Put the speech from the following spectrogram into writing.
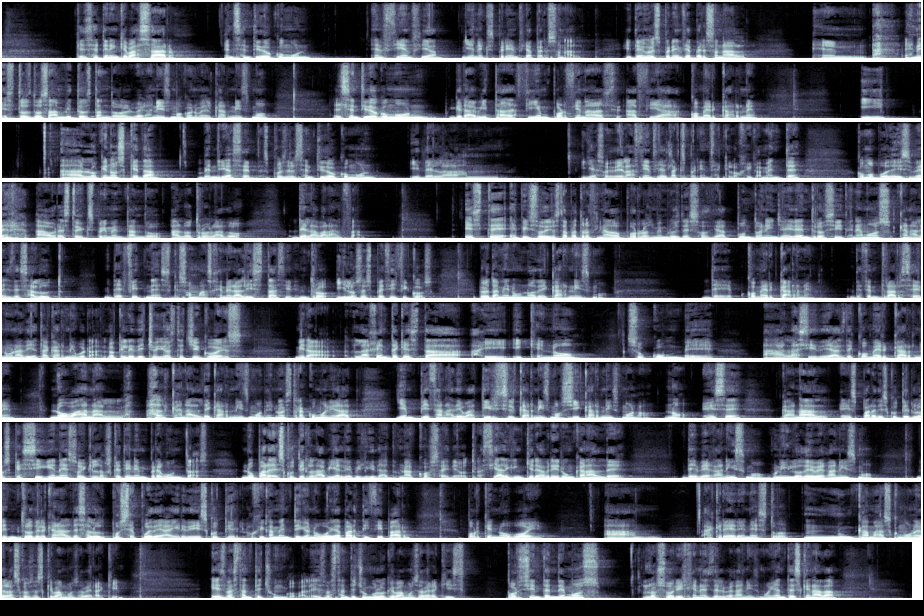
que se tienen que basar en sentido común en ciencia y en experiencia personal. Y tengo experiencia personal en, estos dos ámbitos, tanto el veganismo como el carnismo. El sentido común gravita 100% hacia comer carne y ah, lo que nos queda vendría a ser después del sentido común y de la y eso de la ciencia es la experiencia que lógicamente como podéis ver, ahora estoy experimentando al otro lado de la balanza. Este episodio está patrocinado por los miembros de Sociedad.ninja y dentro sí tenemos canales de salud, de fitness, que son más generalistas y dentro hilos específicos, pero también uno de carnismo, de comer carne, de centrarse en una dieta carnívora. Lo que le he dicho yo a este chico es, mira, la gente que está ahí y que no sucumbe a las ideas de comer carne, no van al, canal de carnismo de nuestra comunidad y empiezan a debatir si el carnismo sí, carnismo no. No, ese canal es para discutir los que siguen eso y los que tienen preguntas, no para discutir la viabilidad de una cosa y de otra. Si alguien quiere abrir un canal de, de veganismo, un hilo de veganismo, dentro del canal de salud, pues se puede ir y discutir. Lógicamente yo no voy a participar porque no voy a, a creer en esto nunca más como una de las cosas que vamos a ver aquí es bastante chungo, ¿vale? Es bastante chungo lo que vamos a ver aquí por si entendemos los orígenes del veganismo. Y antes que nada,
